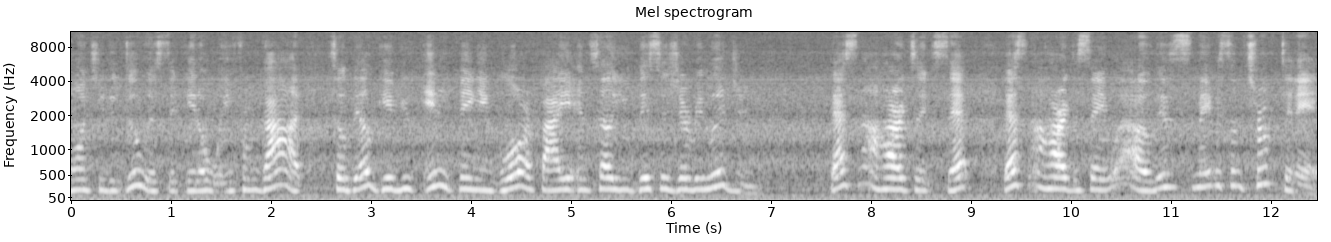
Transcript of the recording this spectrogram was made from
want you to do is to get away from God. So they'll give you anything and glorify it and tell you this is your religion. That's not hard to accept. That's not hard to say, wow, there's maybe some truth to that.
